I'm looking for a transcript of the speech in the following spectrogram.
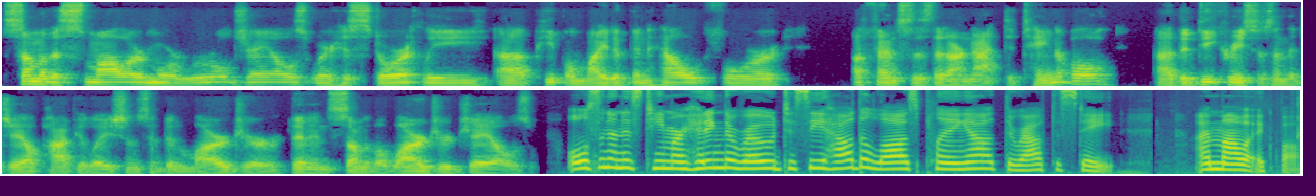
some of the smaller, more rural jails where historically uh, people might have been held for offenses that are not detainable, uh, the decreases in the jail populations have been larger than in some of the larger jails Olson and his team are hitting the road to see how the law is playing out throughout the state. I'm Mawa Iqbal.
